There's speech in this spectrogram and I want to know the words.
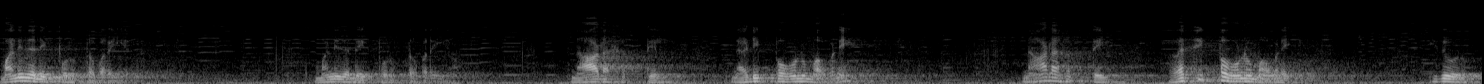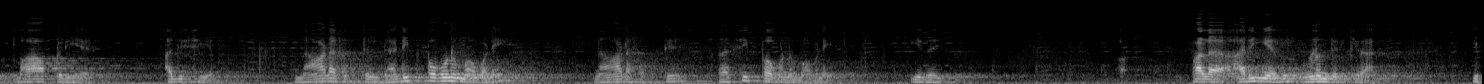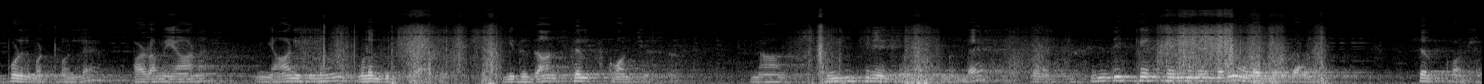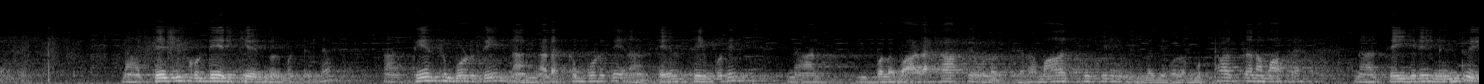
மனிதனை பொறுத்தவரையில் மனிதனை பொறுத்தவரையில் நாடகத்தில் நடிப்பவனும் அவனே நாடகத்தை ரசிப்பவனும் அவனே. இது ஒரு மகாபெரிய அதிசயம். நாடகத்தில் நடிப்பவனும் அவனே நாடகத்தில் ரசிப்பவனும் அவனே. இதை பல அறிஞர்கள் உணர்ந்திருக்கிறார்கள் இப்பொழுது மட்டுமல்ல பழமையான ஞானிகளும் உணர்ந்திருக்கிறார்கள். இதுதான் செல்ஃப் கான்சியஸ்னஸ் நான் சிந்திக்கிறேன் என்பது மட்டுமல்ல எனக்கு சிந்திக்க தெரியும் என்பதை உணர்வதுதான் செல்ஃப் கான்சியஸ்னஸ் நான் பேசிக்கொண்டே இருக்கிறேன் என்பது மட்டுமில்லை நான் பேசும் பொழுதே நான் நடக்கும் பொழுதே நான் செயல் செய்யும் போதே நான் இவ்வளவு அழகாக இவ்வளவு திறமாக செய்கிறேன் அல்லது இவ்வளவு முட்டாள்தனமாக நான் செய்கிறேன் என்று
